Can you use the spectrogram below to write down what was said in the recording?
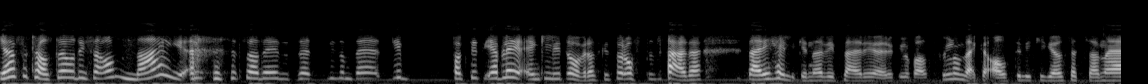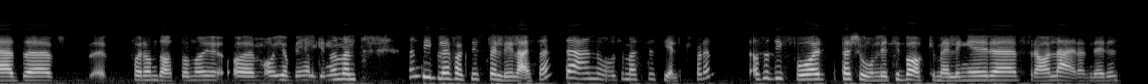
Jeg fortalte, og de sa å nei. Så det, det, liksom det, de faktisk, jeg ble egentlig litt overrasket, for ofte så er det, det er i helgene vi pleier å gjøre globalskolen. Og det er ikke alltid like gøy å sette seg ned foran dataen og, og, og jobbe i helgene. Men, men, de ble faktisk veldig lei seg. Det er noe som er spesielt for dem. Altså, De får personlige tilbakemeldinger eh, fra læreren deres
